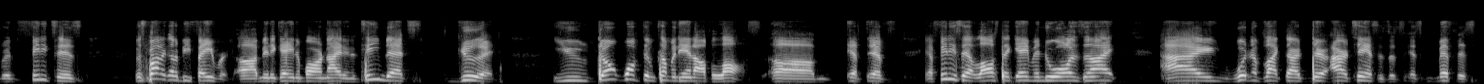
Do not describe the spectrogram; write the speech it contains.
the Phoenix is is probably going to be favored um, in the game tomorrow night, and a team that's good, you don't want them coming in off a loss. Um, if if if Phoenix had lost that game in New Orleans tonight, I wouldn't have liked our their, our chances as, as Memphis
